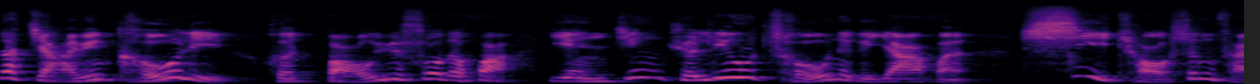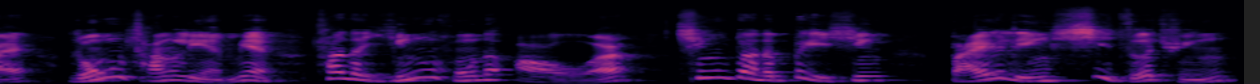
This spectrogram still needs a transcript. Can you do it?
那贾云口里和宝玉说的话，眼睛却溜瞅那个丫鬟，细挑身材，容长脸面，穿的银红的袄儿，青缎的背心，白绫细褶裙。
